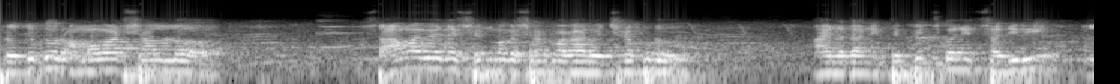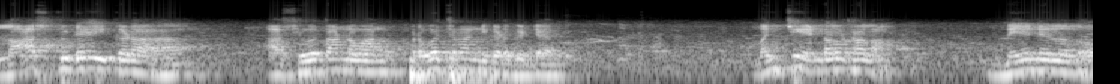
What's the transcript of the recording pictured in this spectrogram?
ప్రొద్దుటూరు అమ్మవార్షాల్లో సామవేద షణ్ముఖ శర్మ గారు వచ్చినప్పుడు ఆయన దాన్ని తెప్పించుకొని చదివి లాస్ట్ డే ఇక్కడ ఆ శివతాండవాన్ని ప్రవచనాన్ని ఇక్కడ పెట్టారు. మంచి ఎండల కాలం. మే నెలలో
